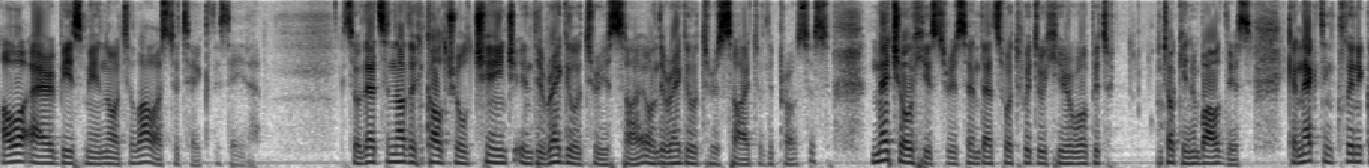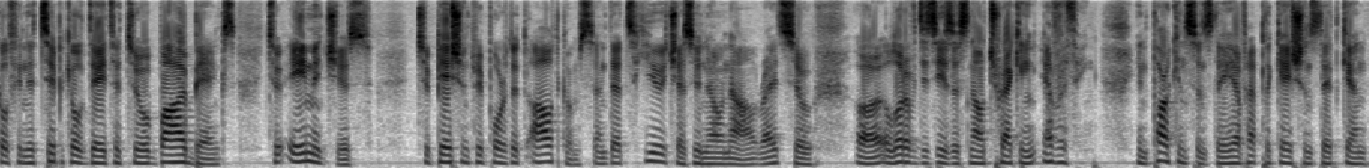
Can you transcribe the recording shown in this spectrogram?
our IRBs may not allow us to take this data. So that's another cultural change in the regulatory side, on the regulatory side of the process. Natural histories, and that's what we do here, we'll be talking about this. Connecting clinical phenotypical data to biobanks, to images, to patient-reported outcomes, and that's huge, as you know now, right? So uh, a lot of diseases now tracking everything. In Parkinson's, they have applications that can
